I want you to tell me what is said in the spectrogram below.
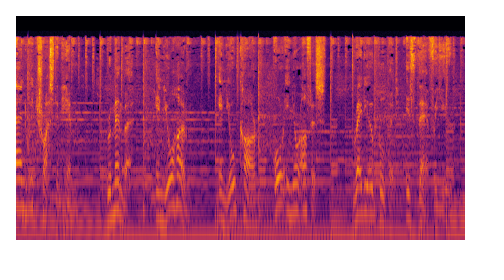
and we trust in Him. Remember, in your home, in your car, or in your office, Radio Pulpit is there for you.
